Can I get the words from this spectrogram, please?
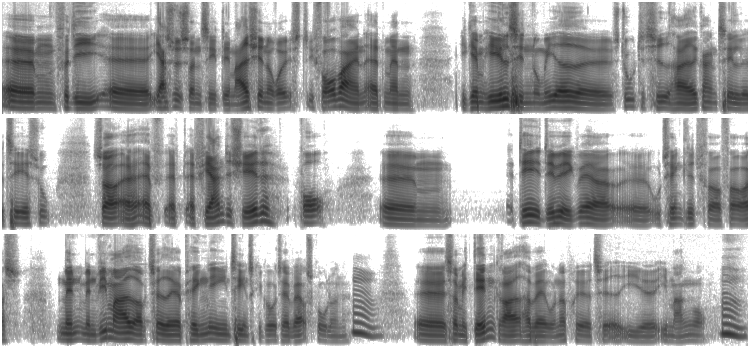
Øhm, fordi øh, jeg synes sådan set, det er meget generøst i forvejen, at man igennem hele sin normerede øh, studietid har adgang til, øh, til SU. Så at, at, at fjerne det 6. år, øh, det, det vil ikke være øh, utænkeligt for, for os. Men, men vi er meget optaget af, at pengene en til en skal gå til erhvervsskolerne, mm. Øh, som i den grad har været underprioriteret i, øh, i mange år. Mm.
